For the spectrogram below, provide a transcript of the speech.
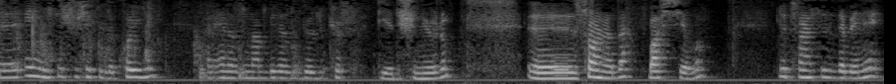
e, en iyisi şu şekilde koyayım. Hani en azından biraz gözükür diye düşünüyorum. E, sonra da başlayalım. Lütfen siz de beni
